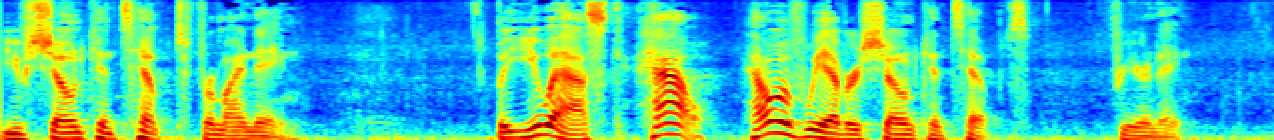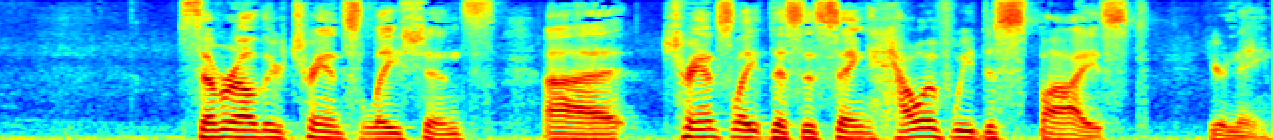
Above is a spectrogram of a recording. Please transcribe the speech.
You've shown contempt for my name. But you ask, How? How have we ever shown contempt for your name? Several other translations uh, translate this as saying, How have we despised your name?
